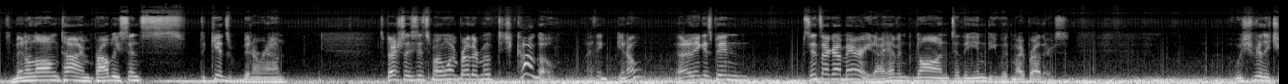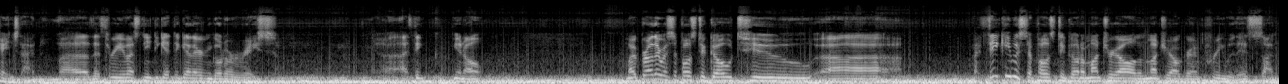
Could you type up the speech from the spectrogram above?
It's been a long time, probably since the kids have been around. Especially since my one brother moved to Chicago. I think you know. I think it's been since I got married, I haven't gone to the Indy with my brothers. We should really change that. Uh, the three of us need to get together and go to a race. Uh, I think, you know, my brother was supposed to go to, uh, I think he was supposed to go to Montreal, the Montreal Grand Prix with his son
